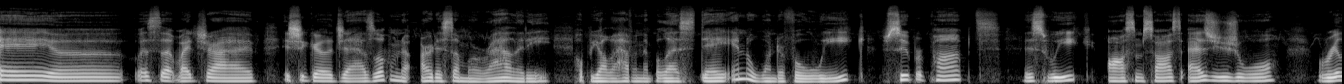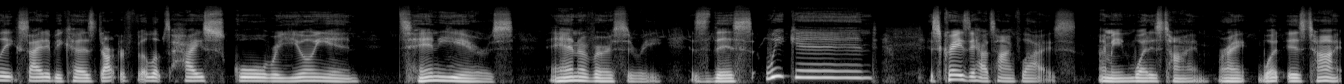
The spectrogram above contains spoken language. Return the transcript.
Hey, what's up, my tribe? It's your girl Jazz. Welcome to Artists of Morality. Hope y'all are having a blessed day and a wonderful week. Super pumped this week. Awesome sauce as usual. Really excited because Dr. Phillips High School reunion, 10 years anniversary, is this weekend. It's crazy how time flies. I mean, what is time, right? What is time?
